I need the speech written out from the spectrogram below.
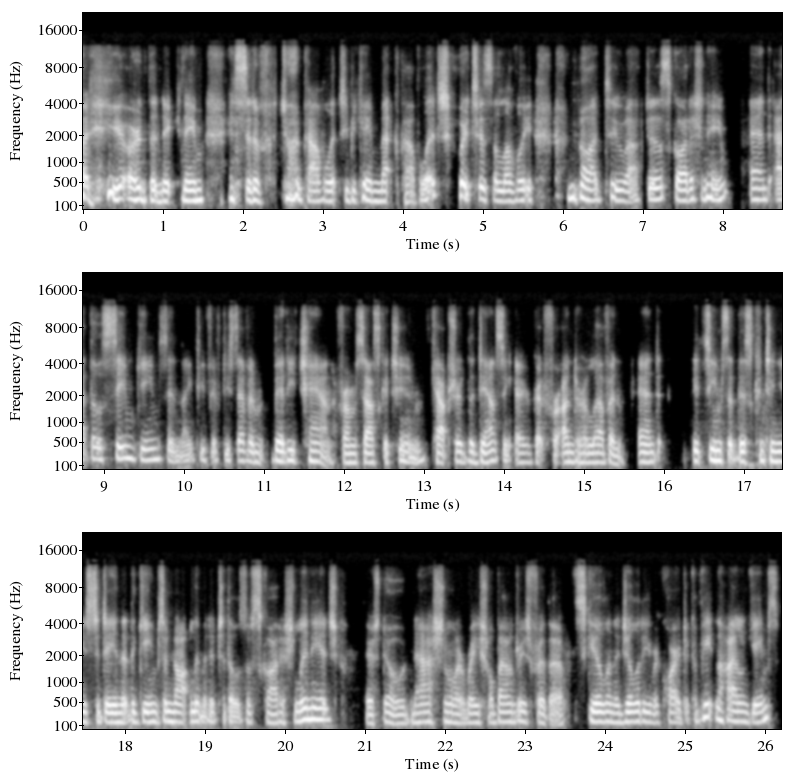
but he earned the nickname instead of John Pavlich, he became Mac Pavlich, which is a lovely nod to, uh, to a Scottish name. And at those same games in 1957, Betty Chan from Saskatoon captured the dancing aggregate for under 11. And it seems that this continues today and that the games are not limited to those of Scottish lineage. There's no national or racial boundaries for the skill and agility required to compete in the Highland Games.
